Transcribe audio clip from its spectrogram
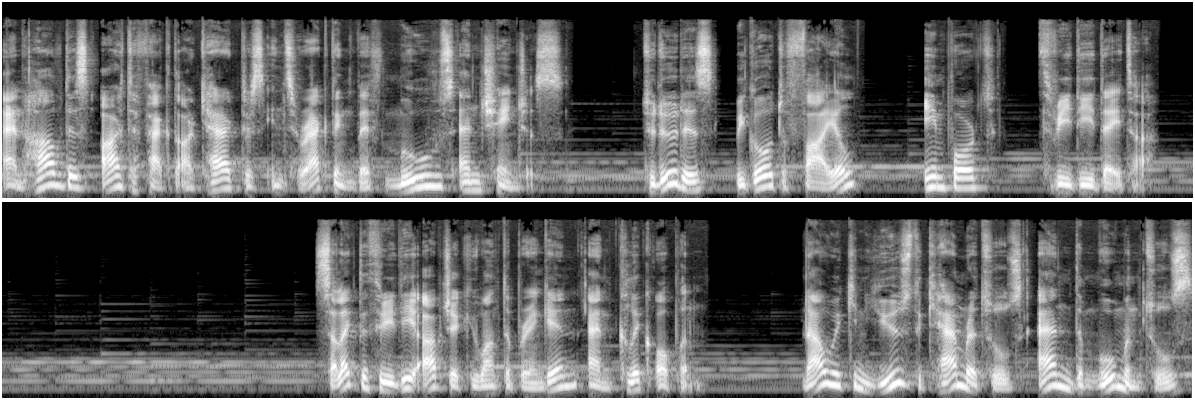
and how this artifact our characters interacting with moves and changes. To do this, we go to File, Import, 3D Data. Select the 3D object you want to bring in and click Open. Now we can use the camera tools and the movement tools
